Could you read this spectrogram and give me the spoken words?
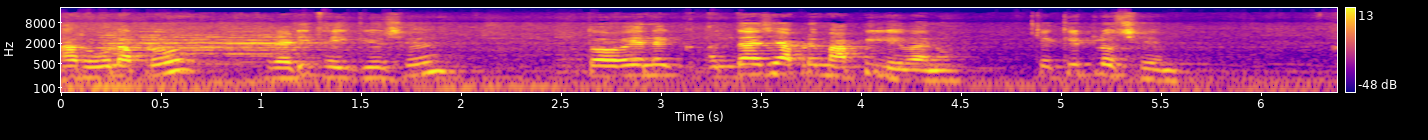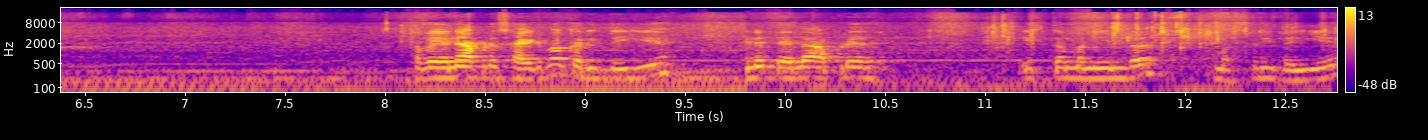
આ રોલ આપણો રેડી થઈ ગયો છે. તો હવે એને અંદાજે આપણે માપી લેવાનો કે કેટલો છે એમ. હવે એને આપણે સાઈડમાં કરી દઈએ. એને પહેલાં આપણે એકદમ આની અંદર મસળી દઈએ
